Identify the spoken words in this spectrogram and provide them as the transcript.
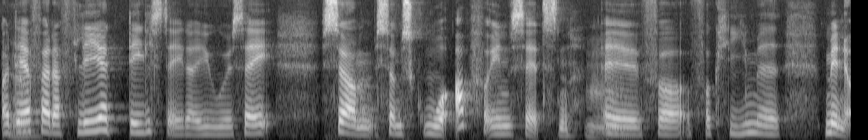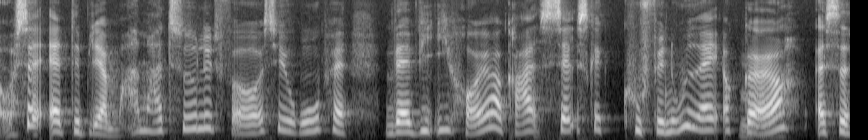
Og ja. derfor er der flere delstater i USA, som, som skruer op for indsatsen mm. øh, for, for klimaet. Men også, at det bliver meget, meget tydeligt for os i Europa, hvad vi i højere grad selv skal kunne finde ud af at mm. gøre. Mm. Altså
